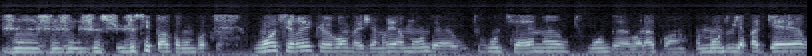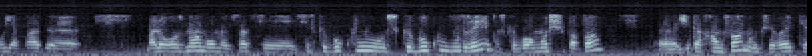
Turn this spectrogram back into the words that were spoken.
je je, je, je, je sais pas comment. Moi, c'est vrai que bon, ben, j'aimerais un monde où tout le monde s'aime, où tout le monde, voilà quoi, un monde où il n'y a pas de guerre, où il n'y a pas de malheureusement, bon, ben ça c'est ce que beaucoup ce que beaucoup voudraient parce que bon, moi je suis papa, euh, j'ai quatre enfants, donc c'est vrai que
